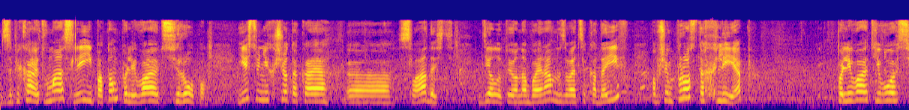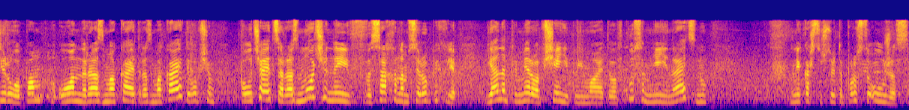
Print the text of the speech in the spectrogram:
запекают в масле и потом поливают сиропом. Есть у них еще такая э, сладость, делают ее на байрам, называется кадаиф. В общем, просто хлеб, поливают его сиропом, он размокает, размокает, и, в общем, получается размоченный в сахарном сиропе хлеб. Я, например, вообще не понимаю этого вкуса, мне не нравится, ну, мне кажется, что это просто ужас.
